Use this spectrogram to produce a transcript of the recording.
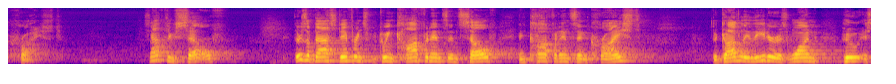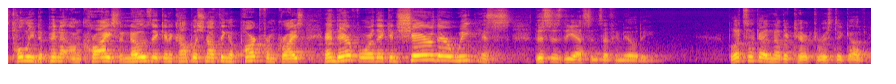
Christ. It's not through self. There's a vast difference between confidence in self and confidence in Christ. The godly leader is one who is totally dependent on Christ and knows they can accomplish nothing apart from Christ, and therefore they can share their weakness. This is the essence of humility. But let's look at another characteristic of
